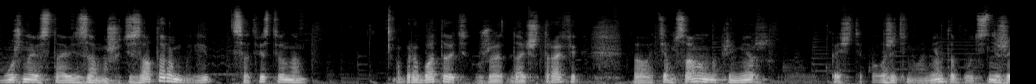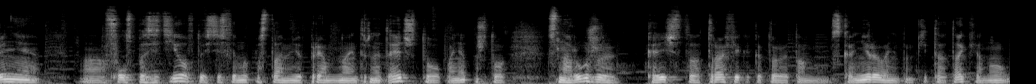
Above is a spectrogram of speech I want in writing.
можно ее ставить за маршрутизатором и, соответственно, обрабатывать уже дальше трафик. Э, тем самым, например, в качестве положительного момента будет снижение false позитивов. То есть, если мы поставим ее прямо на интернет Edge, то понятно, что снаружи количество трафика, которое там сканирование, там какие-то атаки, оно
